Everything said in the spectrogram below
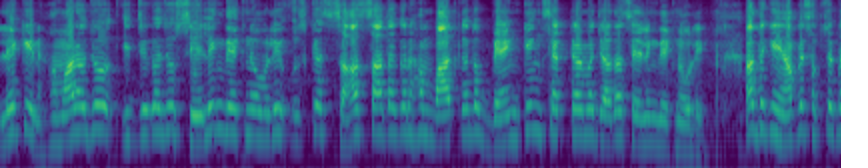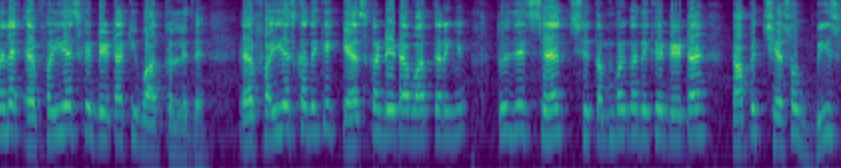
लेकिन हमारा जो इस जगह जो सेलिंग देखने वाली, उसके साथ साथ अगर हम बात करें तो बैंकिंग सेक्टर में ज़्यादा सेलिंग देखने वाली। अब देखिए, यहाँ पे सबसे पहले एफआईएस के डेटा की बात कर लेते हैं। एफआईएस का देखिए, कैश का डेटा बात करेंगे। तो ये छः सितंबर का देखिए डेटा है। यहाँ पे 620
